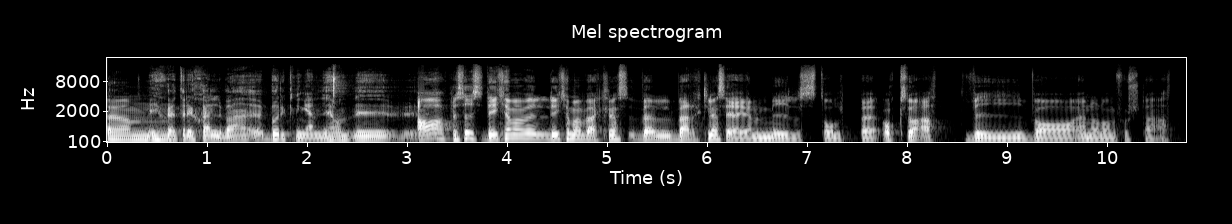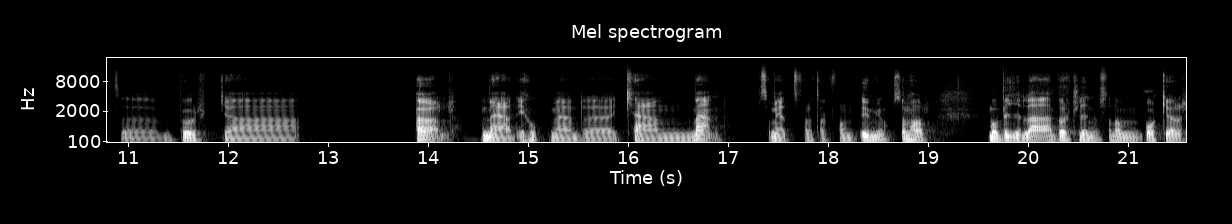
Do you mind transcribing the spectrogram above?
Ehm, Ni sköter det själva, eh, burkningen? Ni har, ni, Ja, precis. Det kan man, väl, det kan man verkligen, väl, verkligen säga är en milstolpe. Också att vi var en av de första att eh, burka öl med, ihop med eh, Can Man som är ett företag från Umeå som har mobila burklinor som de åker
